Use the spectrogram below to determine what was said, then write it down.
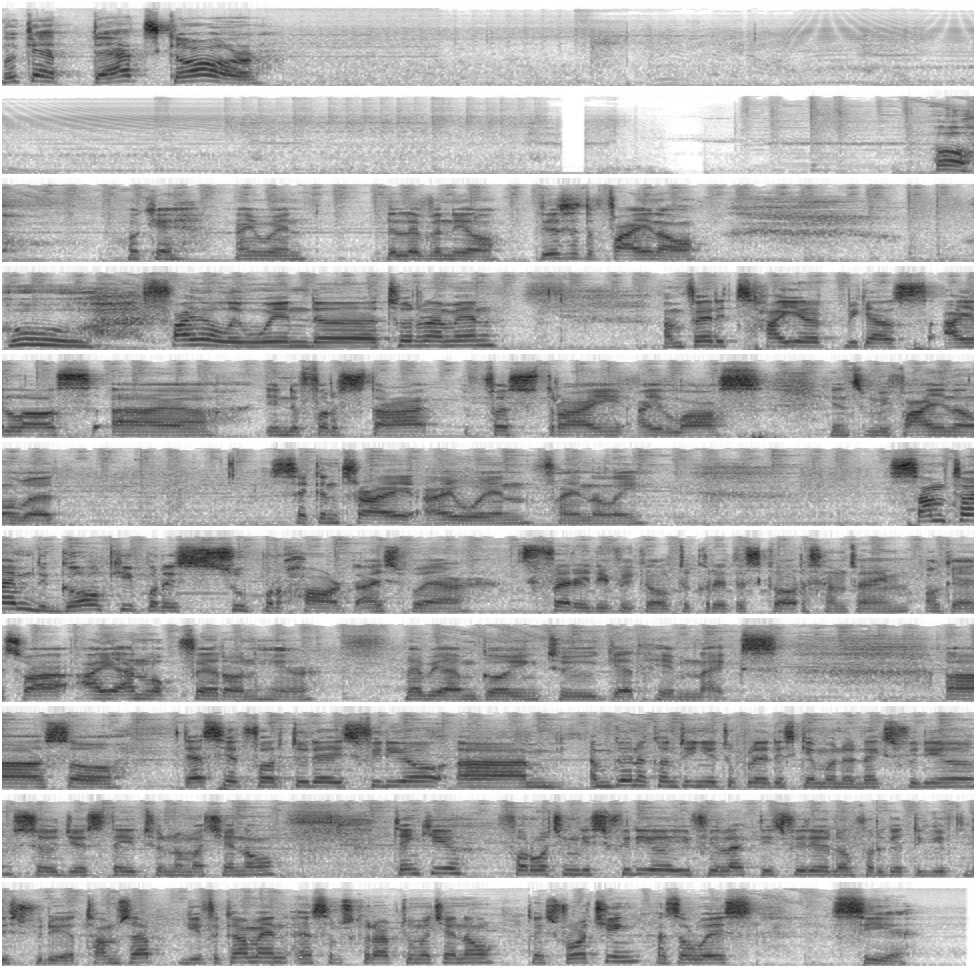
Look at that score. Oh, okay, I win. 11 0. This is the final. Whew, finally win the tournament. I'm very tired because I lost uh, in the first try. First try I lost in semifinal, but second try I win finally. Sometimes the goalkeeper is super hard. I swear, it's very difficult to create a score. Sometimes. Okay, so I, I unlock Veron here. Maybe I'm going to get him next. Uh, so that's it for today's video. I'm, I'm gonna continue to play this game on the next video, so just stay tuned on my channel. Thank you for watching this video. If you like this video, don't forget to give this video a thumbs up, give a comment, and subscribe to my channel. Thanks for watching. As always, see ya.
